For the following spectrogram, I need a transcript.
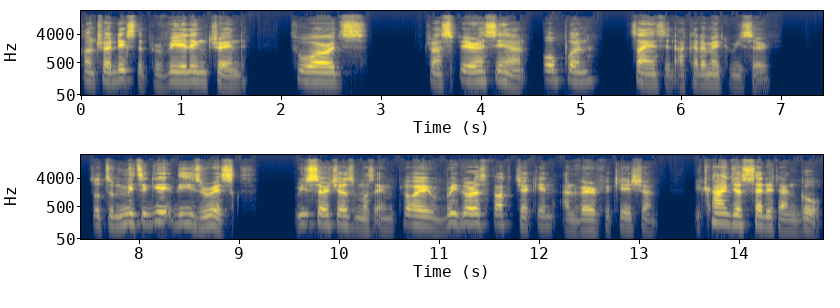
contradicts the prevailing trend towards transparency and open science in academic research. So, to mitigate these risks, researchers must employ rigorous fact checking and verification. You can't just set it and go.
